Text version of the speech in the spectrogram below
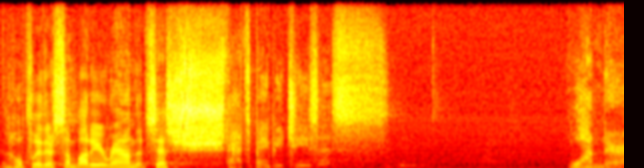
And hopefully there's somebody around that says, shh, that's baby Jesus. Wonder.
